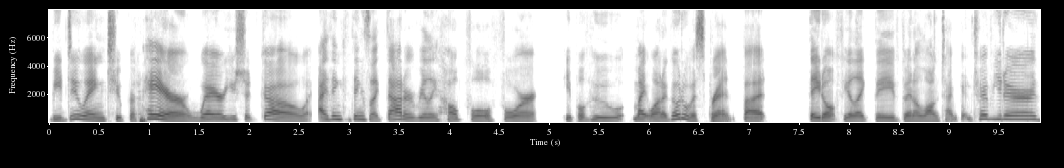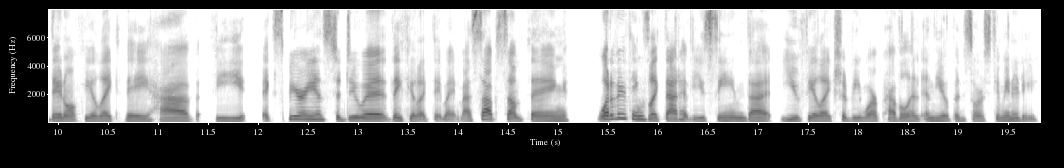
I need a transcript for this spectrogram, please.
be doing to prepare, where you should go. I think things like that are really helpful for people who might want to go to a sprint, but they don't feel like they've been a long time contributor. They don't feel like they have the experience to do it. They feel like they might mess up something. What other things like that have you seen that you feel like should be more prevalent in the open source community?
